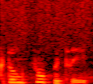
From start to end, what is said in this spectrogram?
Achtung Zugbetrieb.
